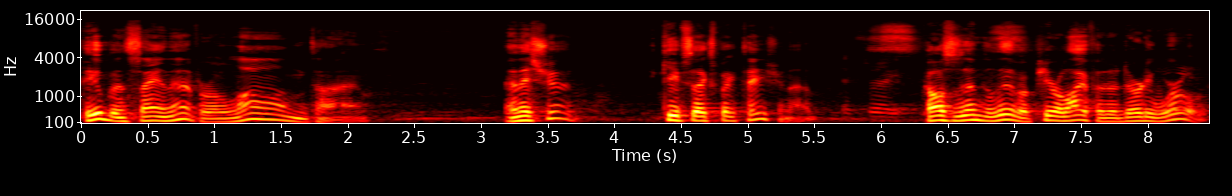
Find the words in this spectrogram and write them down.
people have been saying that for a long time, and they should. It keeps expectation up. That's right. causes them to live a pure life in a dirty world.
